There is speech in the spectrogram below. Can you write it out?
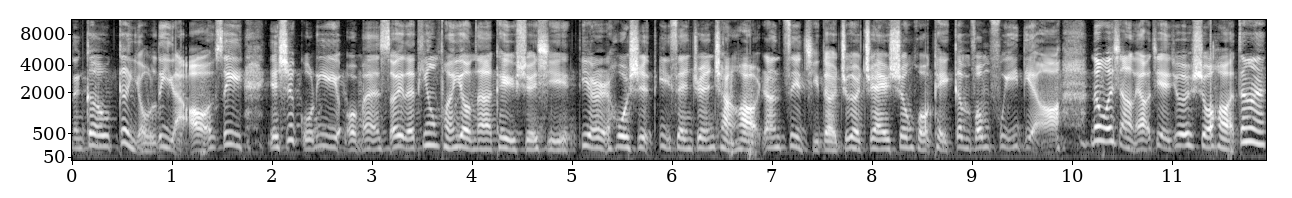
能够更有力了哦。所以也是鼓励我们所有的听众朋友呢，可以学习第二或是第三专长哈，让自己的这个职业生活可以更丰富一点哦。那我想了解，就是说哈，当然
